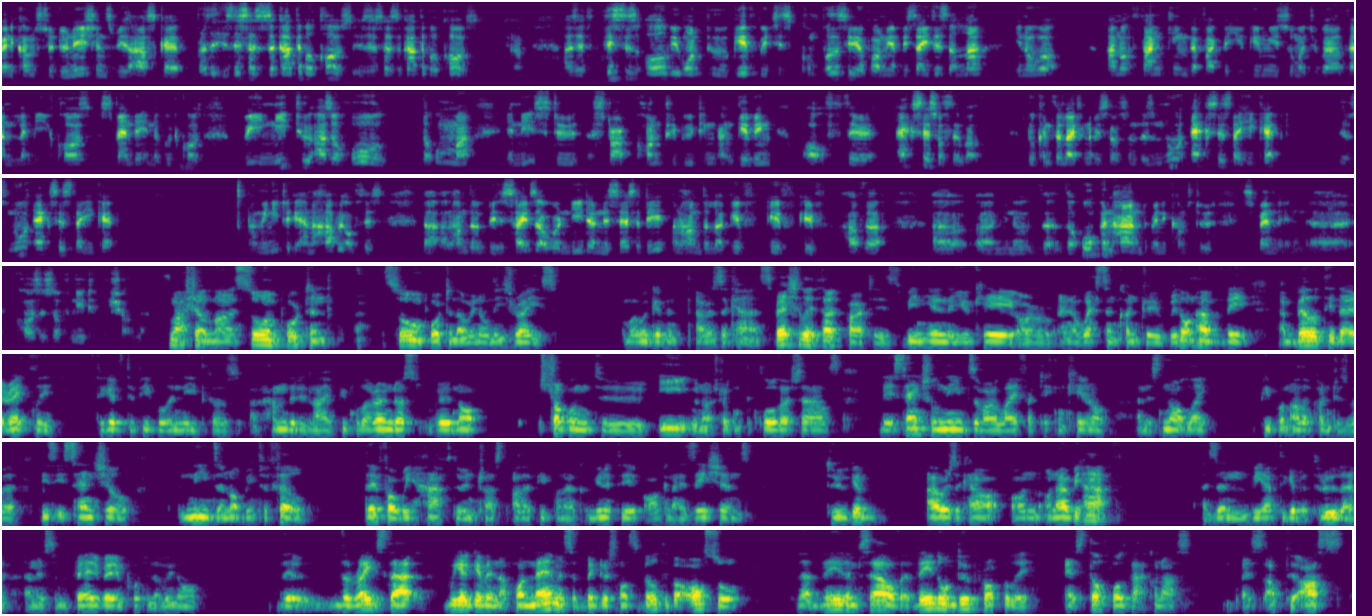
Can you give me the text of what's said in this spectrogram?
When it comes to donations, we ask, uh, brother, is this a zakatable cause? Is this a zakatable cause? You know, as if this is all we want to give, which is compulsory upon me. And besides this, Allah, you know what? I'm not thanking the fact that you give me so much wealth and let me cause spend it in a good cause. We need to, as a whole, the ummah, it needs to start contributing and giving of the excess of the wealth. Look into the life of Nabi Sallallahu There's no excess that he kept. There's no excess that he kept and we need to get in a habit of this that alhamdulillah besides our need and necessity alhamdulillah give give give have that uh, um, you know the, the open hand when it comes to spend in uh, causes of need inshallah. Mashallah it's so important it's so important that we know these rights when we're giving our zakat, especially third parties, being here in the UK or in a Western country, we don't have the ability directly to give to people in need because, alhamdulillah, people around us, we're not struggling to eat, we're not struggling to clothe ourselves. The essential needs of our life are taken care of. And it's not like people in other countries where these essential needs are not being fulfilled. Therefore, we have to entrust other people in our community, organizations, to give our zakat on, on our behalf. As in, we have to give it through them. And it's very, very important that we know the, the rights that we are given upon them. It's a big responsibility, but also that they themselves, if they don't do it properly, it still falls back on us. It's up to us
